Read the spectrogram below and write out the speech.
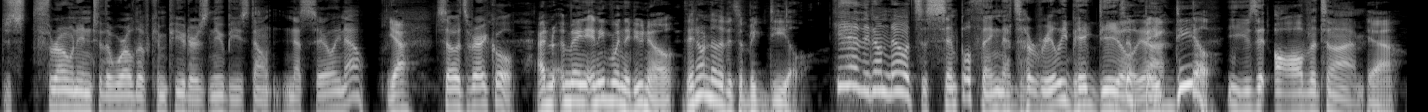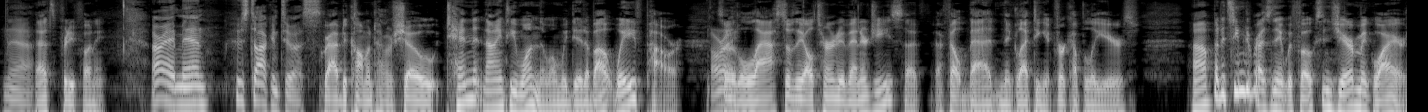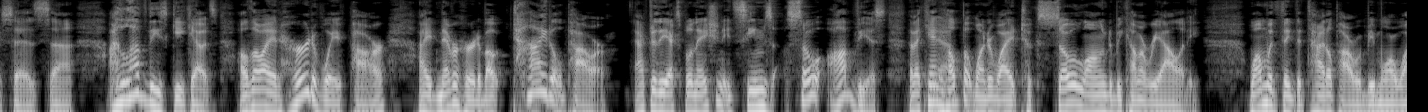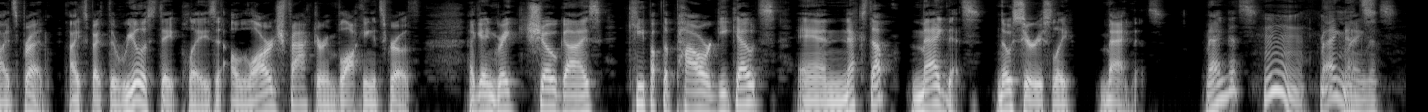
just thrown into the world of computers, newbies don't necessarily know. Yeah. So it's very cool. And I mean, and even when they do know, they don't know that it's a big deal. Yeah, they don't know it's a simple thing that's a really big It's deal. a yeah. big deal. You use it all the time. Yeah. Yeah. That's pretty funny. All right, man. Who's talking to us? Grabbed a comment off of show 1091, the one we did about wave power. All so right. the last of the alternative energies. I, I felt bad neglecting it for a couple of years. Uh, but it seemed to resonate with folks. And Jared McGuire says, uh, I love these geek outs. Although I had heard of wave power, I had never heard about tidal power. After the explanation, it seems so obvious that I can't help but wonder why it took so long to become a reality. one would think that tidal power would be more widespread. I expect the real estate plays a large factor in blocking its growth. Again, great show, guys. Keep up the power geek outs. And next up, magnets. No, seriously, magnets. Magnets? Hmm. Magnets. Magnets.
